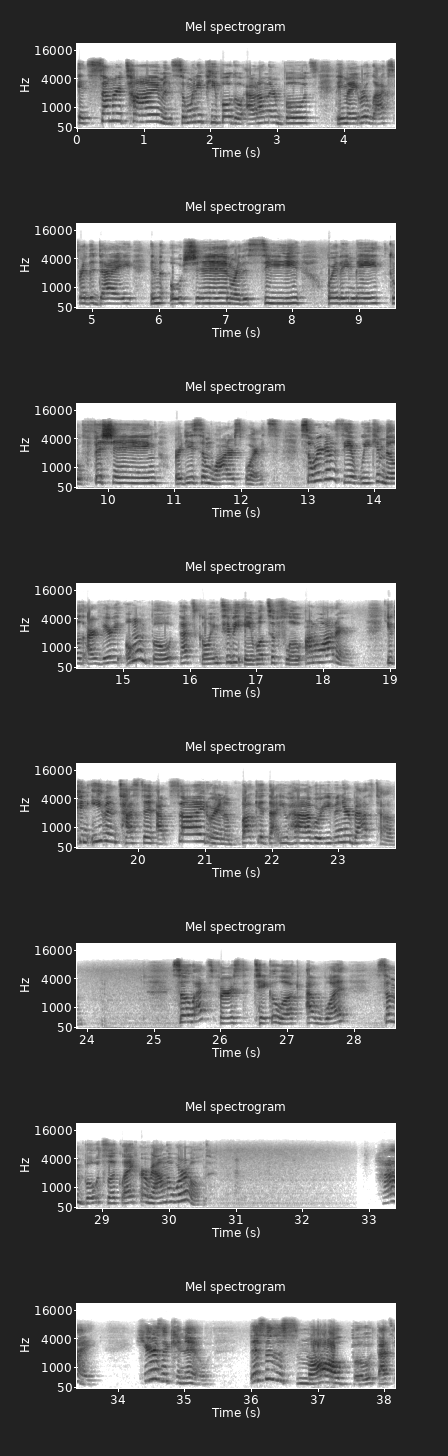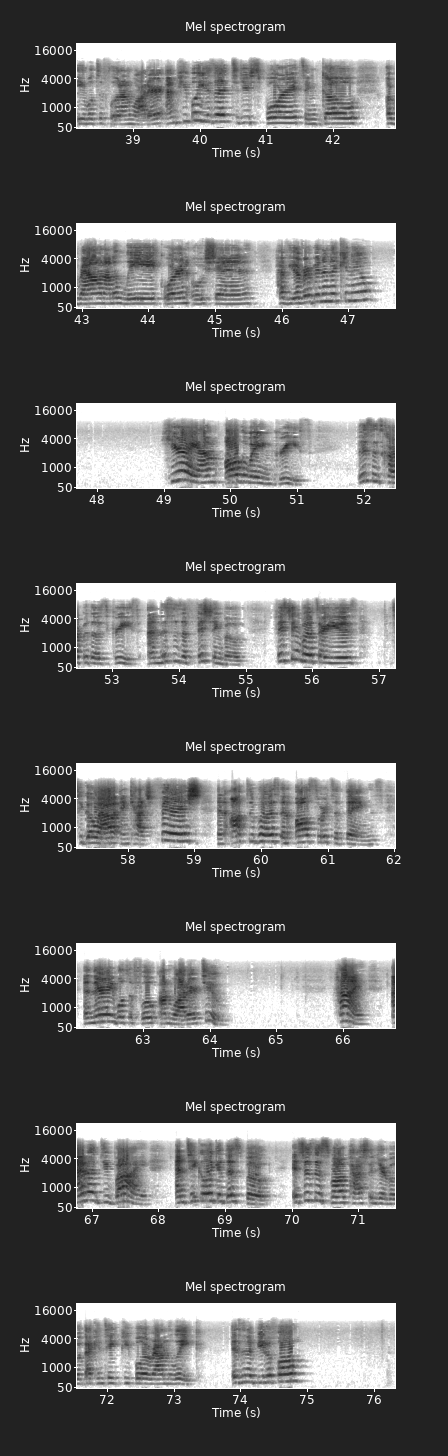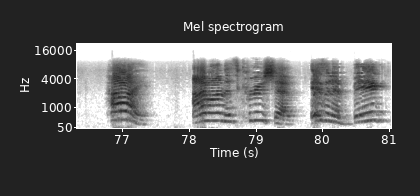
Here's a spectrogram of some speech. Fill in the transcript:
It's summertime and so many people go out on their boats. They might relax for the day in the ocean or the sea, or they may go fishing or do some water sports. So we're gonna see if we can build our very own boat that's going to be able to float on water. You can even test it outside or in a bucket that you have or even your bathtub. So let's first take a look at what some boats look like around the world. Hi, here's a canoe. This is a small boat that's able to float on water and people use it to do sports and go around on a lake or an ocean. Have you ever been in a canoe? Here I am all the way in Greece. This is Carpathos, Greece, and this is a fishing boat. Fishing boats are used to go out and catch fish and octopus and all sorts of things. And they're able to float on water too. Hi, I'm at Dubai and take a look at this boat. It's just a small passenger boat that can take people around the lake. Isn't it beautiful? Hi, I'm on this cruise ship. Isn't it big?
